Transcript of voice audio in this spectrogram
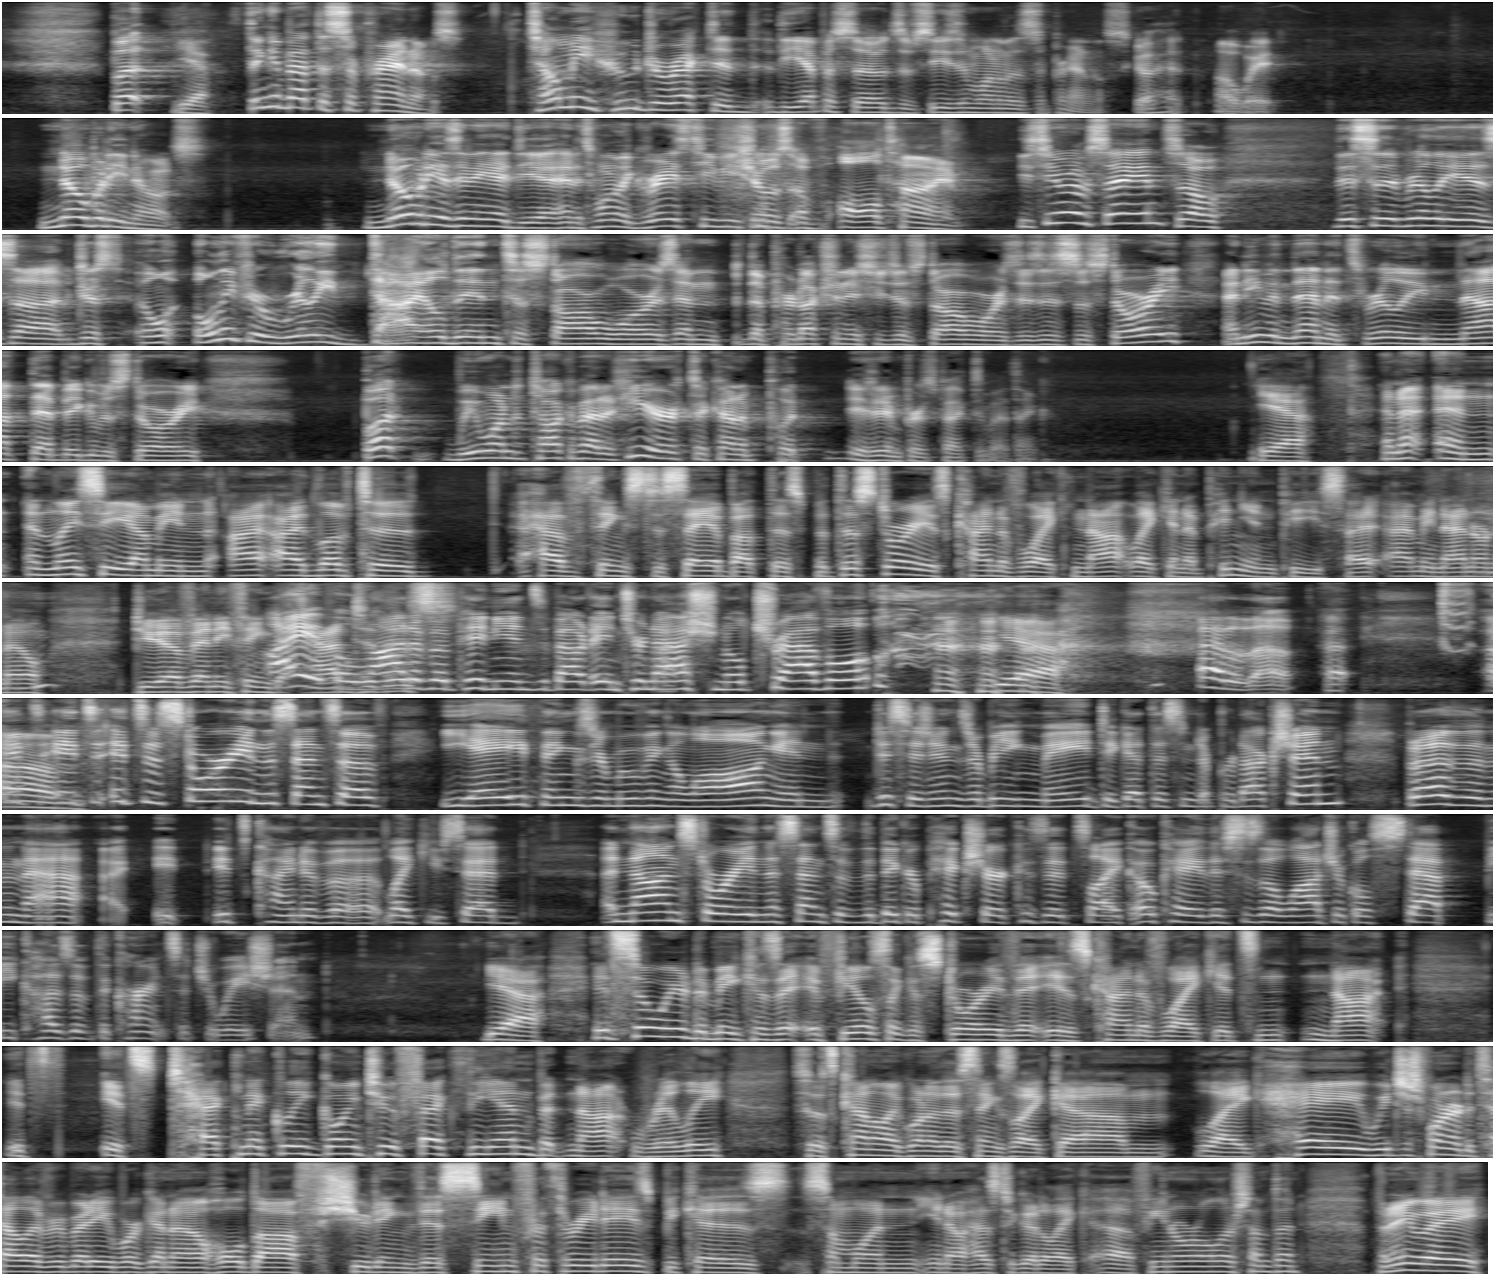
But Yeah. think about The Sopranos. Tell me who directed the episodes of season one of The Sopranos. Go ahead. I'll wait. Nobody knows. Nobody has any idea, and it's one of the greatest TV shows of all time. You see what I'm saying? So this is- really is uh, just only if you're really dialed into Star Wars and the production issues of Star Wars is this a story, and even then, it's really not that big of a story. But we wanted to talk about it here to kind of put it in perspective. I think. Yeah, and and and Lacey, I mean, I, I'd love to have things to say about this, but this story is kind of like not like an opinion piece. I, I mean, I don't know. Do you have anything to I add have a lot of opinions about international travel. yeah, I don't know. um, it's, it's it's a story in the sense of yay, things are moving along and decisions are being made to get this into production. But other than that, it it's kind of a like you said, a non-story in the sense of the bigger picture because it's like okay, this is a logical step because of the current situation. yeah. It's so weird to me because it, it feels like a story that is kind of like it's n- not. It's it's technically going to affect the end, but not really. So it's kind of like one of those things like um like hey, we just wanted to tell everybody we're gonna hold off shooting this scene for three days because someone you know has to go to like a funeral or something. But anyway.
